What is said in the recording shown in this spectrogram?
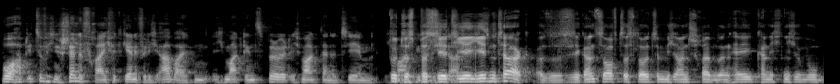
boah, habt ihr zufällig eine Stelle frei? Ich würde gerne für dich arbeiten. Ich mag den Spirit, ich mag deine Themen. Du, das passiert hier jeden Tag. Also es ist hier ganz oft, dass Leute mich anschreiben und sagen, hey, kann ich nicht irgendwo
